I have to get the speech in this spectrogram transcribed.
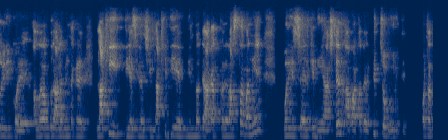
তৈরি করে, আল্লাহ রাবুল আলমিন তাকে লাঠি দিয়েছিলেন, সেই লাঠি দিয়ে নীল নদে আঘাত করে রাস্তা বানিয়ে বনি ইসরায়েলকে নিয়ে আসলেন, আবার তাদের পিতৃভূমিতে, অর্থাৎ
